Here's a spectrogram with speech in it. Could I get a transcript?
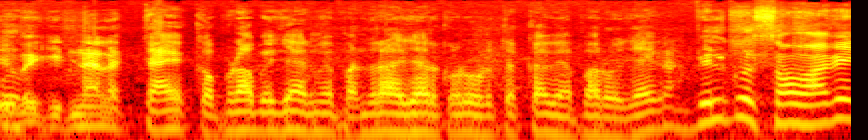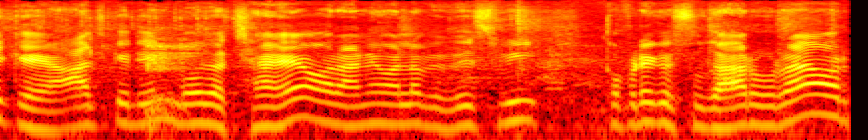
भाई कितना लगता है कपड़ा बाज़ार में पंद्रह हज़ार करोड़ तक का व्यापार हो जाएगा? बिल्कुल स्वाभाविक है आज के दिन बहुत अच्छा है और आने वाला भविष्य भी कपड़े का सुधार हो रहा है और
